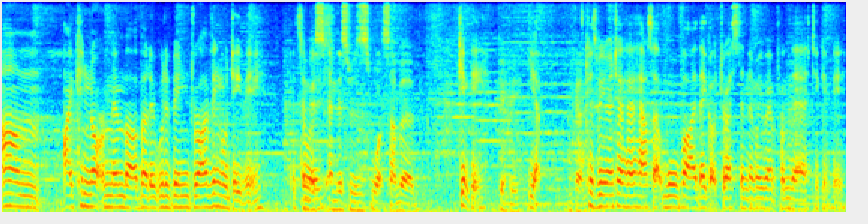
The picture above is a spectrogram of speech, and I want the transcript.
Um, I cannot remember, but it would have been driving or DV. It's And always this, and this was what suburb? Gympie. Gympie. Yep. Okay. Because we went to her house at Wolvi, they got dressed, and then we went from there to Gympie.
